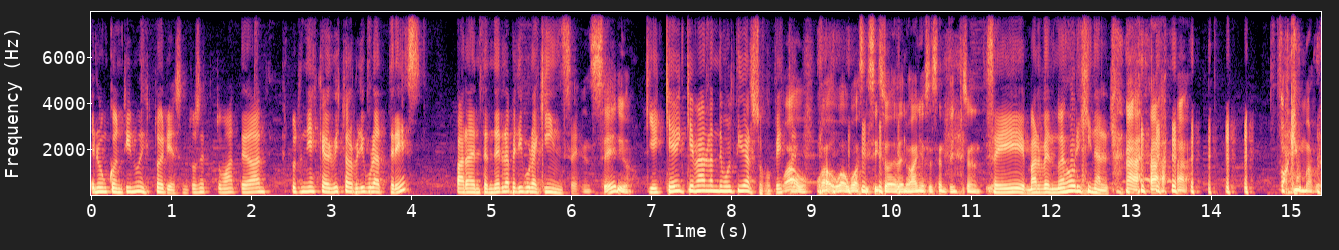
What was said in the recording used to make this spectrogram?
era un continuo de historias. Entonces toma- te dan, tú tenías que haber visto la película 3 para entender la película 15. ¿En serio? ¿Qué, qué, qué me hablan de multiverso? ¿viste? Wow, wow, wow, wow. Sí se hizo desde los años 60. Impresionante. Sí, Marvel no es original. Fuck you, Marvel.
